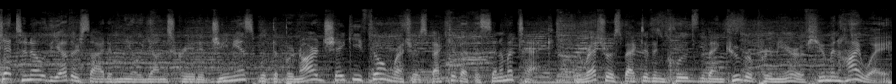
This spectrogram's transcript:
Get to know the other side of Neil Young's creative genius with the Bernard Shakey Film Retrospective at the Cinematheque. The retrospective includes the Vancouver premiere of Human Highway,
